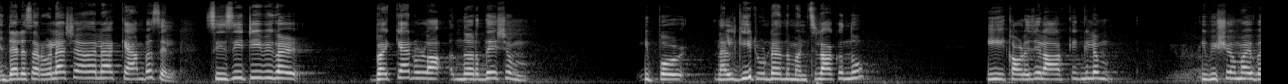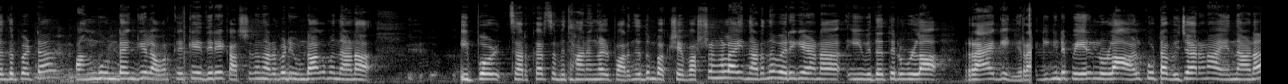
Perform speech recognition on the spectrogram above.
എന്തായാലും സർവകലാശാല ക്യാമ്പസിൽ സി സി ടി വികൾ വയ്ക്കാനുള്ള നിർദ്ദേശം ഇപ്പോൾ നൽകിയിട്ടുണ്ടെന്ന് മനസ്സിലാക്കുന്നു. ഈ കോളേജിൽ ആർക്കെങ്കിലും ഈ വിഷയവുമായി ബന്ധപ്പെട്ട പങ്കുണ്ടെങ്കിൽ അവർക്കൊക്കെ എതിരെ കർശന നടപടി ഉണ്ടാകുമെന്നാണ് ഇപ്പോൾ സർക്കാർ സംവിധാനങ്ങൾ പറഞ്ഞതും. പക്ഷേ വർഷങ്ങളായി നടന്നു വരികയാണ് ഈ വിധത്തിലുള്ള റാഗിംഗ്. റാഗിങ്ങിന്റെ പേരിലുള്ള ആൾക്കൂട്ട വിചാരണ എന്നാണ്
